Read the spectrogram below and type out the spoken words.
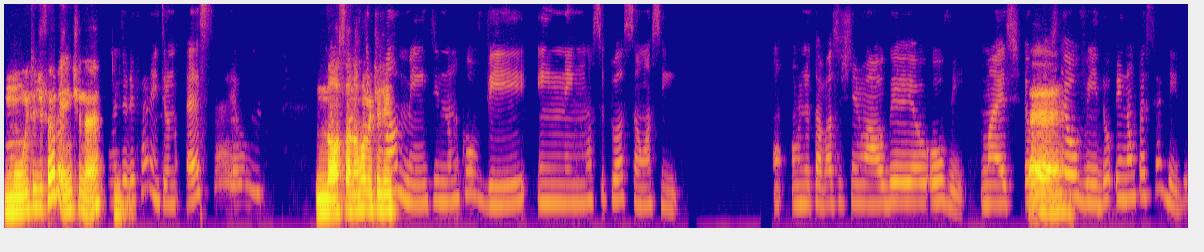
Muito diferente, né? Muito diferente. Essa eu... Nossa, normalmente a gente... Normalmente nunca ouvi em nenhuma situação assim. Onde eu tava assistindo algo e eu ouvi. Mas eu é... posso ter ouvido e não percebido.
